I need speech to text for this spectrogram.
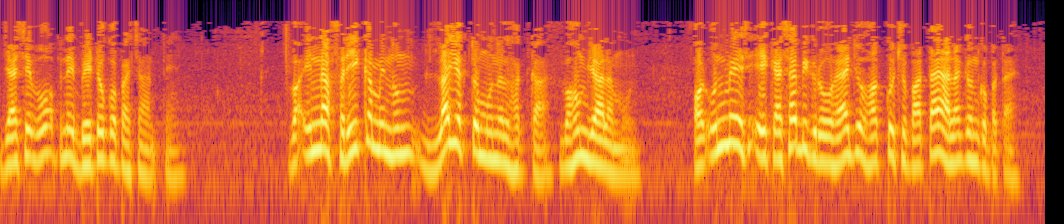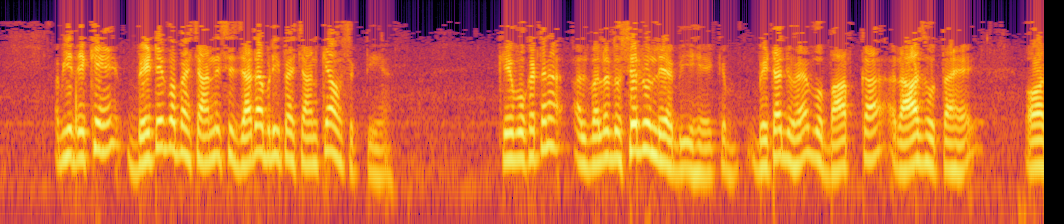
جیسے وہ اپنے بیٹوں کو پہچانتے ہیں۔ وہ ان فریق منہم لا یکتمون الحق کا وہم یا اور ان میں ایک ایسا بھی گروہ ہے جو حق کو چھپاتا ہے حالانکہ ان کو پتا ہے۔ اب یہ دیکھیں بیٹے کو پہچاننے سے زیادہ بڑی پہچان کیا ہو سکتی ہے؟ کہ وہ کہتے ہیں نا الولد و سر لے ابھی ہے کہ بیٹا جو ہے وہ باپ کا راز ہوتا ہے اور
